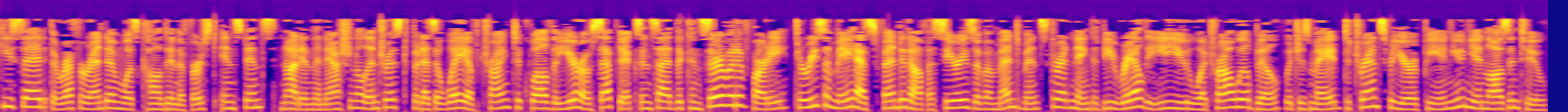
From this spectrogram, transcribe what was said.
He said, the referendum was called in the first instance, not in the national interest but as a way of trying to quell the Eurosceptics inside the Conservative Party. Theresa May has fended off a series of amendments threatening to derail the EU Withdrawal Bill, which is made to transfer European Union laws into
